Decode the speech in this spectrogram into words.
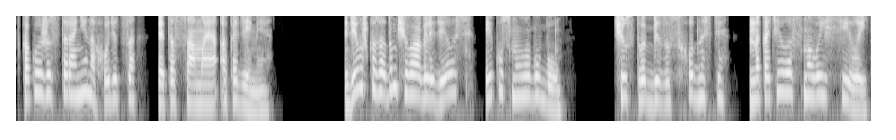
в какой же стороне находится эта самая академия. Девушка задумчиво огляделась и куснула губу. Чувство безысходности накатило с новой силой.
